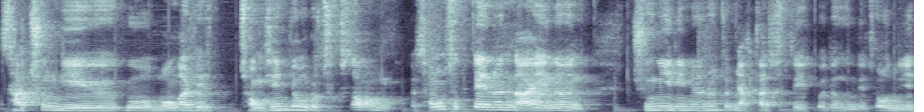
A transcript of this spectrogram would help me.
사춘기고 뭔가 이렇게 정신적으로 숙성, 성숙되는 나이는 중1이면은 좀 약할 수도 있거든. 근데 저도 이제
